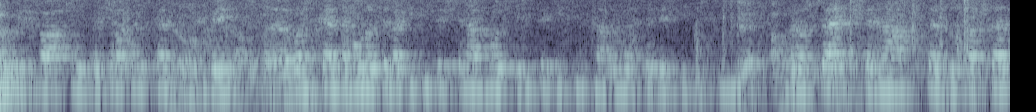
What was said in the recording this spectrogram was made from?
služba u pečovatelské služby. Eh, v loňském nebo v roce 2014 bylo 40 tisíc, navrhuje se 200 tisíc. V roce 14 se dotace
